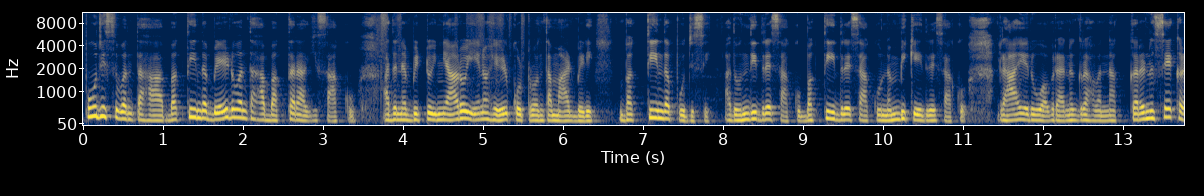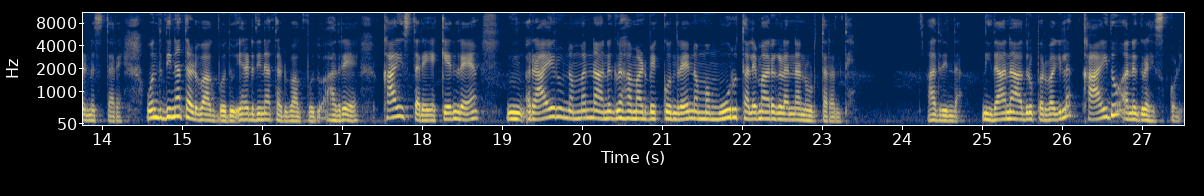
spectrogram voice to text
ಪೂಜಿಸುವಂತಹ, ಭಕ್ತಿಯಿಂದ ಬೇಡುವಂತಹ ಭಕ್ತರಾಗಿ ಸಾಕು. ಅದನ್ನು ಬಿಟ್ಟು ಇನ್ಯಾರೋ ಏನೋ ಹೇಳಿಕೊಟ್ರು ಅಂತ ಮಾಡಬೇಡಿ. ಭಕ್ತಿಯಿಂದ ಪೂಜಿಸಿ. ಅದೊಂದಿದ್ರೆ ಸಾಕು. ಭಕ್ತಿ ಇದ್ದರೆ ಸಾಕು, ನಂಬಿಕೆ ಇದ್ದರೆ ಸಾಕು. ರಾಯರು ಅವರ ಅನುಗ್ರಹವನ್ನು ಕರುಣಿಸೇ ಕರುಣಿಸ್ತಾರೆ. ಒಂದು ದಿನ ತಡವಾಗ್ಬೋದು, ಎರಡು ದಿನ ತಡವಾಗ್ಬೋದು. ಆದರೆ ಕಾಯಿಸ್ತಾರೆ. ಯಾಕೆಂದರೆ ರಾಯರು ನಮ್ಮನ್ನು ಅನುಗ್ರಹ ಮಾಡಬೇಕು ಅಂದರೆ ನಮ್ಮ ಮೂರು ತಲೆಮಾರುಗಳನ್ನು ನೋಡ್ತಾರಂತೆ. ಆದ್ದರಿಂದ ನಿಧಾನ ಆದರೂ ಪರವಾಗಿಲ್ಲ, ಕಾಯ್ದು ಅನುಗ್ರಹಿಸ್ಕೊಳ್ಳಿ.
